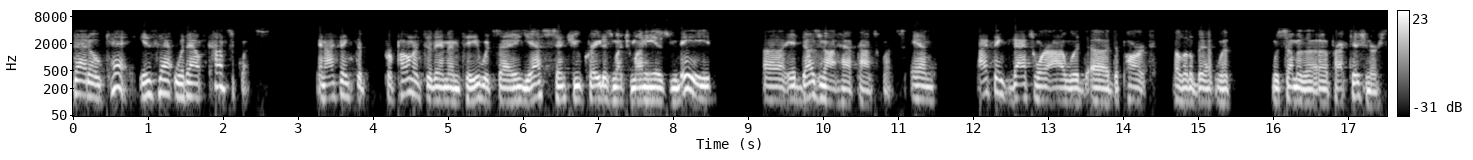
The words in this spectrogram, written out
that okay? Is that without consequence? And I think the proponents of MMT would say, yes, since you create as much money as you need, uh, it does not have consequence. And I think that's where I would uh, depart a little bit with, with some of the uh, practitioners.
